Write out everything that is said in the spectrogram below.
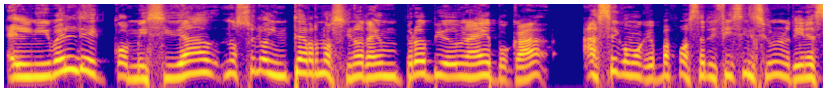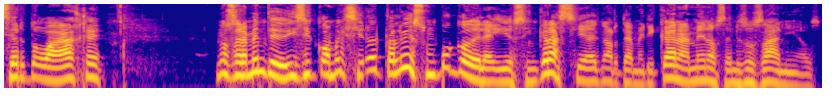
el nivel de comicidad, no solo interno, sino también propio de una época, hace como que va a ser difícil si uno no tiene cierto bagaje, no solamente de DC Comics, sino tal vez un poco de la idiosincrasia norteamericana, menos en esos años.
